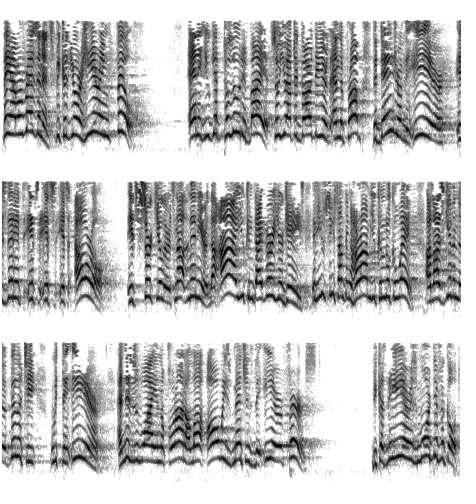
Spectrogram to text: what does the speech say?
They have a resonance because you're hearing filth. And you get polluted by it. So you have to guard the ears. And the problem, the danger of the ear is that it, it's, it's, it's aural. It's circular, it's not linear. The eye, you can divert your gaze. If you see something haram, you can look away. Allah has given the ability with the ear. And this is why in the Quran Allah always mentions the ear first. Because the ear is more difficult,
